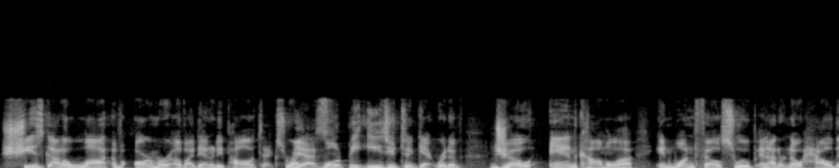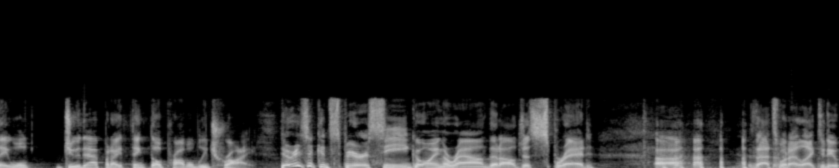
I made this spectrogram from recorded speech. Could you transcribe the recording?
she's got a lot of armor of identity politics, right? Yes. It won't be easy to get rid of Joe and Kamala in one fell swoop, and I don't know how they will do that, but I think they'll probably try. There is a conspiracy going around that I'll just spread. Uh, that's what I like to do.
